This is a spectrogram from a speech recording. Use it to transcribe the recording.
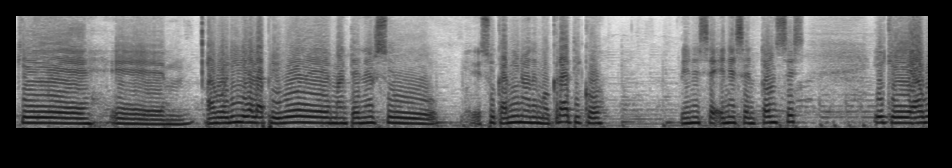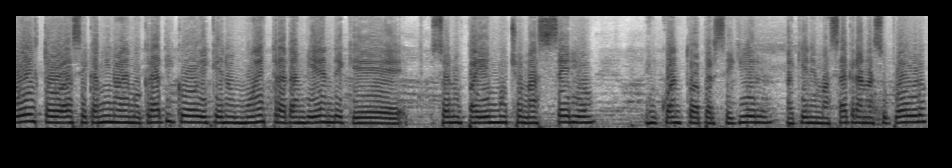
que eh, a Bolivia la privó de mantener su, eh, su camino democrático en ese, en ese entonces y que ha vuelto a ese camino democrático y que nos muestra también de que son un país mucho más serio en cuanto a perseguir a quienes masacran a su pueblo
